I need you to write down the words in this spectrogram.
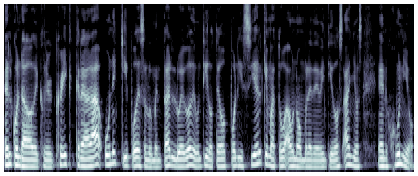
El condado de Clear Creek creará un equipo de salud mental luego de un tiroteo policial que mató a un hombre de 22 años en junio.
